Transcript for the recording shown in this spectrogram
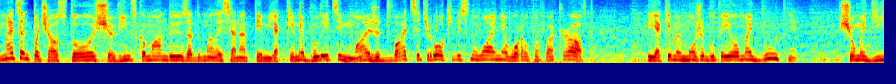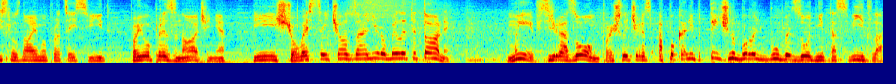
Мецен почав з того, що він з командою задумалися над тим, якими були ці майже 20 років існування World of Warcraft, і якими може бути його майбутнє. що ми дійсно знаємо про цей світ, про його призначення і що весь цей час взагалі робили титани. Ми всі разом пройшли через апокаліптичну боротьбу безодні та світла,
